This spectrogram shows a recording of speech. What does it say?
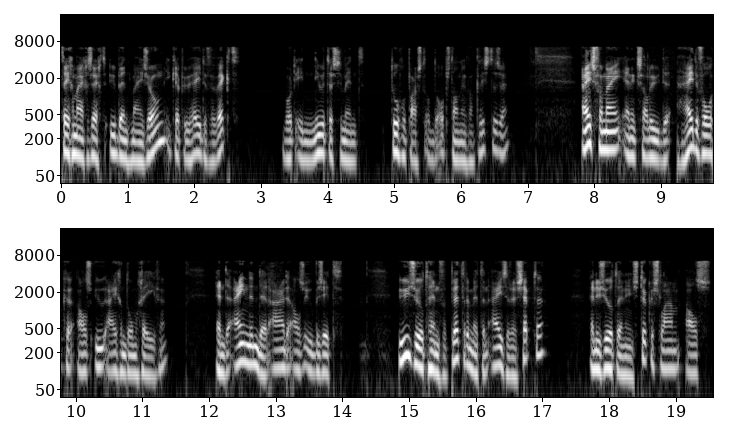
tegen mij gezegd: U bent mijn zoon, ik heb u heden verwekt. Wordt in het Nieuwe Testament toegepast op de opstanding van Christus. Hè. Eis van mij en ik zal u de heidevolken als uw eigendom geven. En de einden der aarde als uw bezit. U zult hen verpletteren met een ijzeren scepter. En u zult hen in stukken slaan als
